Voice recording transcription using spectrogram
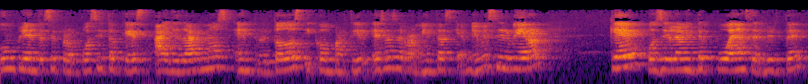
cumpliendo ese propósito que es ayudarnos entre todos y compartir esas herramientas que a mí me sirvieron que posiblemente puedan servirte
